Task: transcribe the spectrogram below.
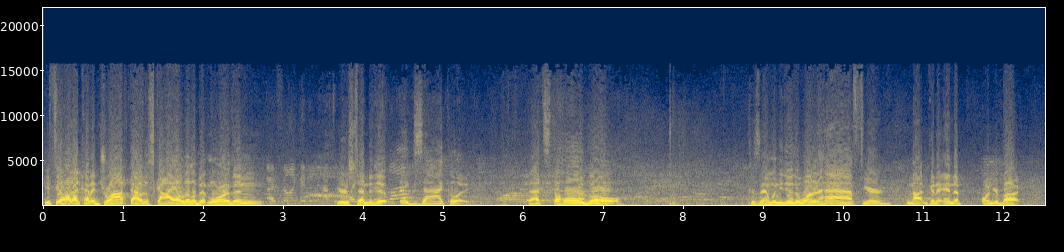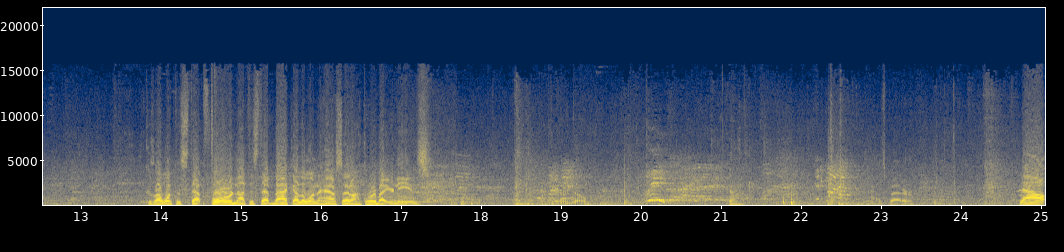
You feel how that kind of dropped out of the sky a little bit more than I feel like I didn't have to yours tend to do? it. Exactly. That's the whole goal. Because then when you do the one and a half, you're not gonna end up on your butt. Because I want to step forward, not to step back out of the one and a half, so I don't have to worry about your knees. There we go. Okay. That's better. Now,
